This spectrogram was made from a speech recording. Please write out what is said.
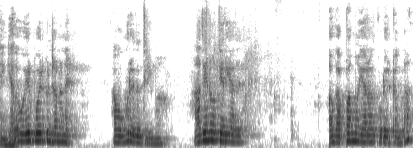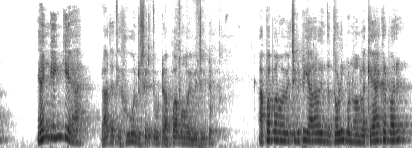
எங்கேயாவது உயிர் போயிருக்குன்னு சொன்னனே. அவள் ஊர் எதுவும் தெரியுமா? அது என்னவோ தெரியாது. அவங்க அப்பா அம்மா யாராவது கூட இருக்காங்களா? எங்கே இங்கேயா? ராஜாத்தி ஹூ என்று சிரித்து விட்டு அப்பா அம்மாவை வச்சுக்கிட்டு அப்பா அப்பா அம்மாவை வச்சுக்கிட்டு யாராவது இந்த தொழில் பண்ணுவாங்களா கேட்குற பாரு.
